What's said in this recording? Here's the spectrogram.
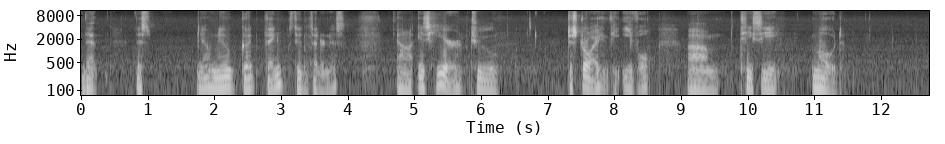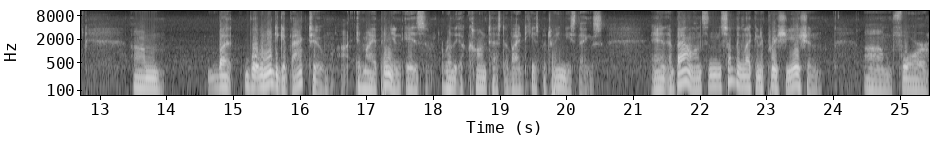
That this you know new good thing, student centeredness, uh, is here to destroy the evil um, TC mode. Um, but what we need to get back to, uh, in my opinion, is really a contest of ideas between these things and a balance and something like an appreciation um, for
